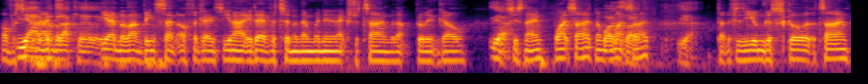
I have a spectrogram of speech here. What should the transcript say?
obviously, yeah, United, I remember that clearly. Yeah, Moran being sent off against United Everton and then winning an extra time with that brilliant goal. Yeah. What's his name? Whiteside, Norman Whiteside. Whiteside. Yeah. Don't know if he's the youngest scorer at the time.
